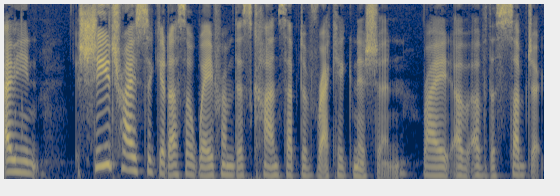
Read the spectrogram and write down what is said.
I mean, she tries to get us away from this concept of recognition, right? Of, of the subject,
